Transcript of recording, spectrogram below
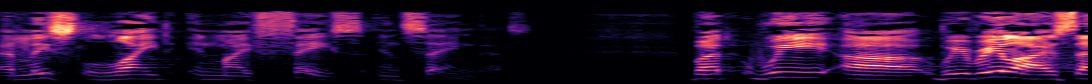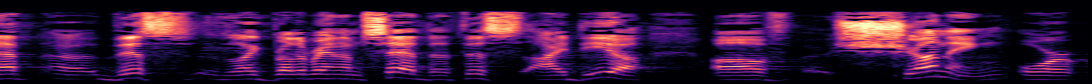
at least light in my face in saying this. But we, uh, we realize that uh, this, like Brother Branham said, that this idea of shunning or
